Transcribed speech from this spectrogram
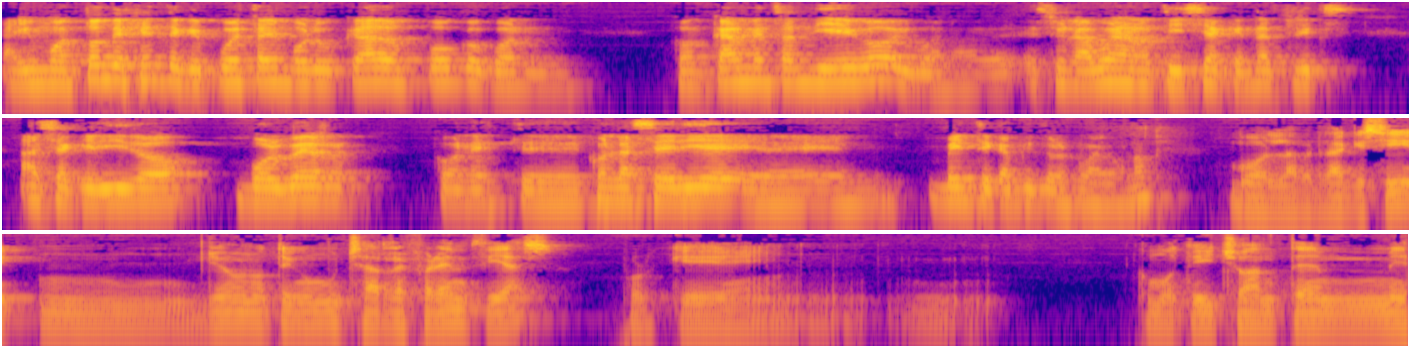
hay un montón de gente que puede estar involucrada un poco con, con Carmen San Diego y bueno, es una buena noticia que Netflix haya querido volver con este con la serie eh, en 20 capítulos nuevos, ¿no? Bueno, la verdad que sí. Mm, yo no tengo muchas referencias porque, como te he dicho antes, me,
